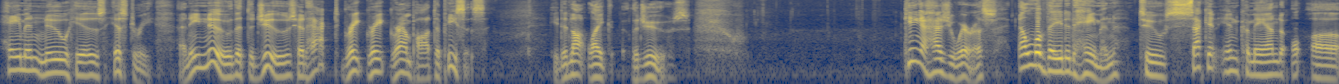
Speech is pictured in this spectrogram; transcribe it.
Haman knew his history, and he knew that the Jews had hacked great great grandpa to pieces. He did not like the Jews. King Ahasuerus elevated Haman to second in command uh,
